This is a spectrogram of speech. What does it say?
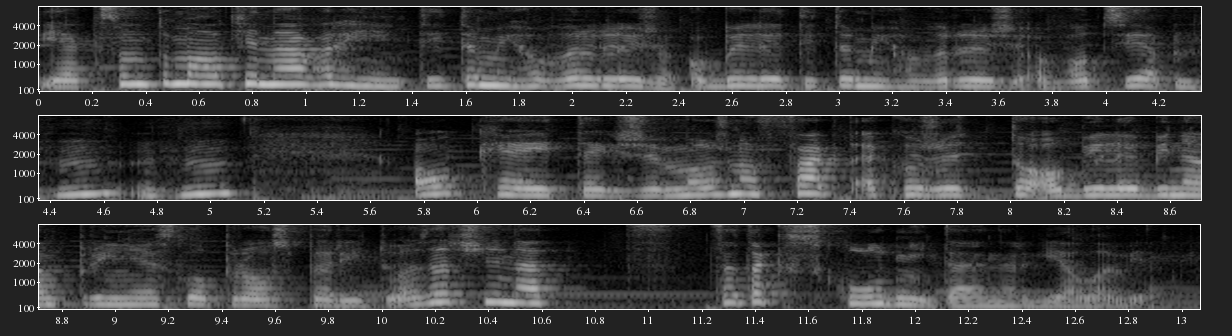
jak som tu mal tie návrhy, títo mi hovorili, že obilie, títo mi hovorili, že ovocie, uh-huh, uh-huh. OK, takže možno fakt akože to obilie by nám prinieslo prosperitu a začne na, sa tak skľudní tá energia levia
